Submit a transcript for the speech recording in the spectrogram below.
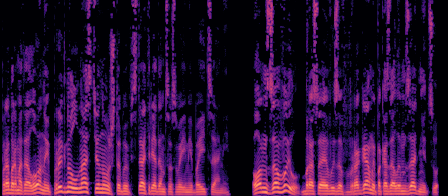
Пробормотал он и прыгнул на стену, чтобы встать рядом со своими бойцами. Он завыл, бросая вызов врагам и показал им задницу.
